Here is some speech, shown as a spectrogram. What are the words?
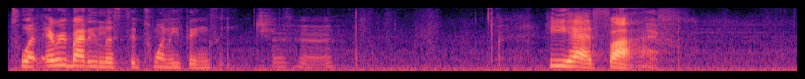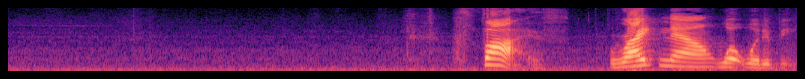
20 everybody listed 20 things each. Mm-hmm. He had five. Five. Right now, what would it be?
